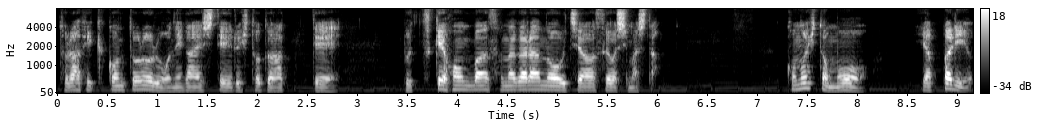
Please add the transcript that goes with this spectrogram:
トラフィックコントロールをお願いしている人と会って、ぶっつけ本番さながらの打ち合わせをしました。この人もやっぱり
